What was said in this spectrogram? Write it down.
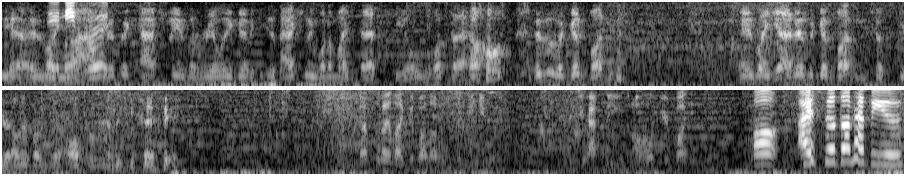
Yeah, it's like need wow, food. Physic actually is a really good. Is actually one of my best heals. What the hell? This is a good button. And he's like, yeah, it is a good button. It's just your other buttons are also really good. That's what I like about level 50 healing. You have to use all of your buttons. Well, I still don't have to use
